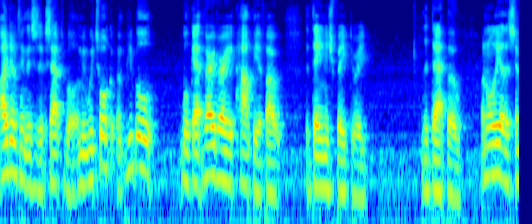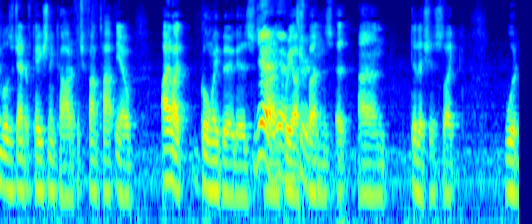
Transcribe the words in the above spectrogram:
I don't think this is acceptable. I mean, we talk people will get very very happy about the Danish bakery, the depot, and all the other symbols of gentrification in Cardiff, which are fantastic. You know, I like gourmet burgers, Yeah, and yeah, brioche buns, uh, and delicious like wood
